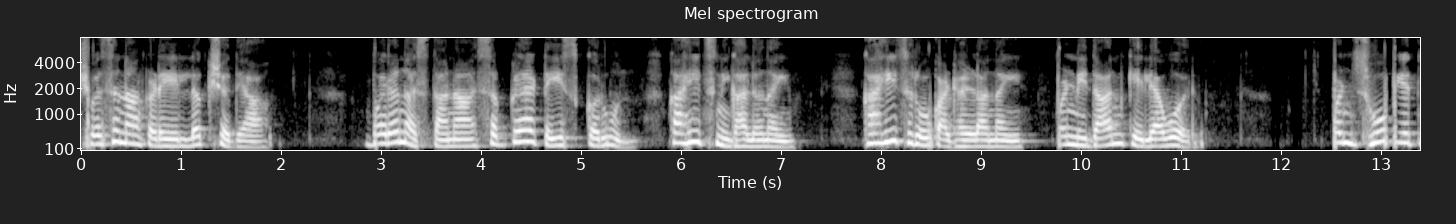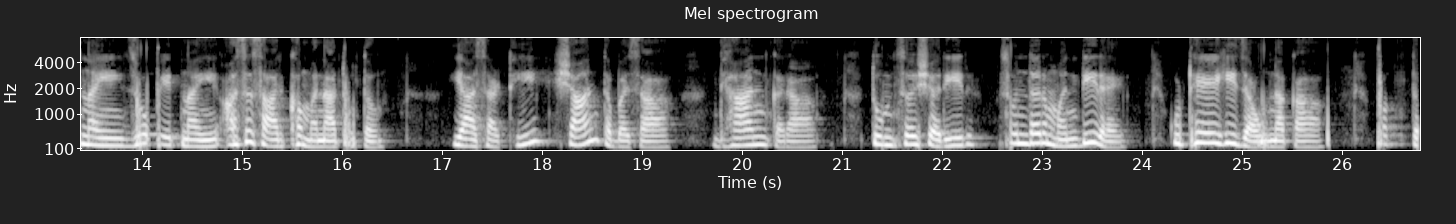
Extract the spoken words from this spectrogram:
श्वसनाकडे लक्ष द्या. बरं नसताना सगळ्या टेस्ट करून काहीच निघालं नाही. काहीच रोग आढळला नाही पण निदान केल्यावर पण झोप येत नाही झोप येत नाही असं सारखं मनात होतं. यासाठी शांत बसा ध्यान करा. तुमचं शरीर सुंदर मंदिर आहे. कुठेही जाऊ नका. फक्त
